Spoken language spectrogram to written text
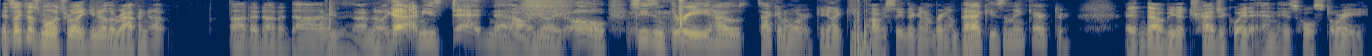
it's like those moments where like you know the wrapping up da da da da da everything's. They're like, ah, and he's dead now, and you're like, oh, season three, how's that gonna work? And you're like, obviously they're gonna bring him back. He's the main character, and that would be a tragic way to end his whole story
